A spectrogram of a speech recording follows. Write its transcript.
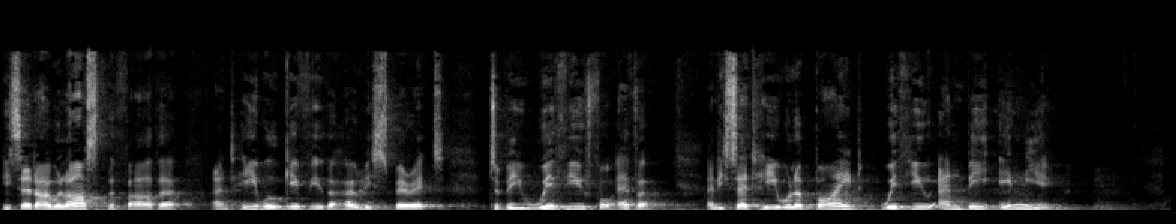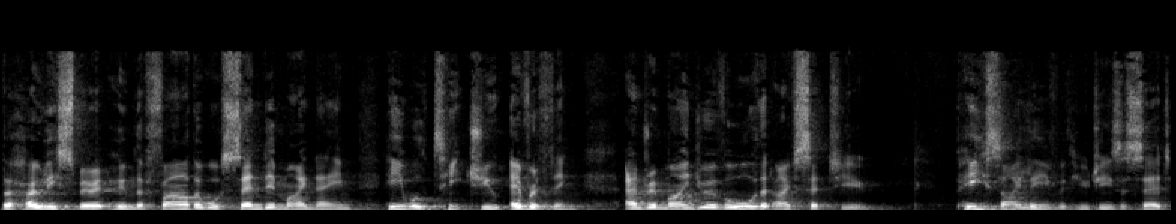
He said, I will ask the Father, and he will give you the Holy Spirit to be with you forever. And he said, He will abide with you and be in you. The Holy Spirit, whom the Father will send in my name, he will teach you everything and remind you of all that I've said to you. Peace I leave with you, Jesus said,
